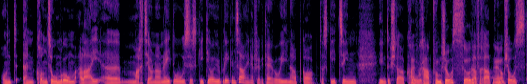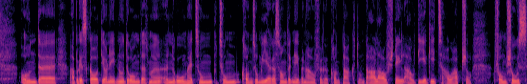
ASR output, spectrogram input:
Und ein Konsumraum allein äh, macht es ja noch nicht aus. Es gibt ja übrigens einen für die Heroinabgabe. Das gibt es in, in der Stadt Chur. Einfach ab vom Schuss, oder? Einfach ab ja. vom Schuss. Und, äh, aber es geht ja nicht nur darum, dass man einen Raum hat zum, zum Konsumieren, sondern eben auch für eine Kontakt- und Anlaufstelle. Auch die gibt es, auch ab vom Schuss.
